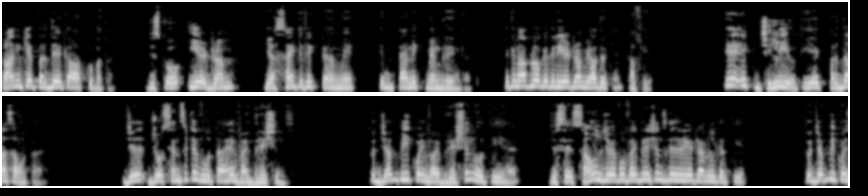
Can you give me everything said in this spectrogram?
کان کے پردے کا آپ کو پتا جس کو ایئر ڈرم یا سائنٹیفک ٹرم میں امپینک میمبرین کہتے ہیں۔ لیکن آپ لوگ اگر ایئر ڈرم یاد رکھیں، کافی ہے۔ یہ ایک جھلی ہوتی ہے، ایک پردہ سا ہوتا ہے جو سینسٹیو ہوتا ہے وائبریشن تو جب بھی کوئی وائبریشن ہوتی ہے، جیسے ساؤنڈ جو ہے، وہ وائبریشن کے ذریعے ٹریول کرتی ہے۔ تو جب بھی کوئی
